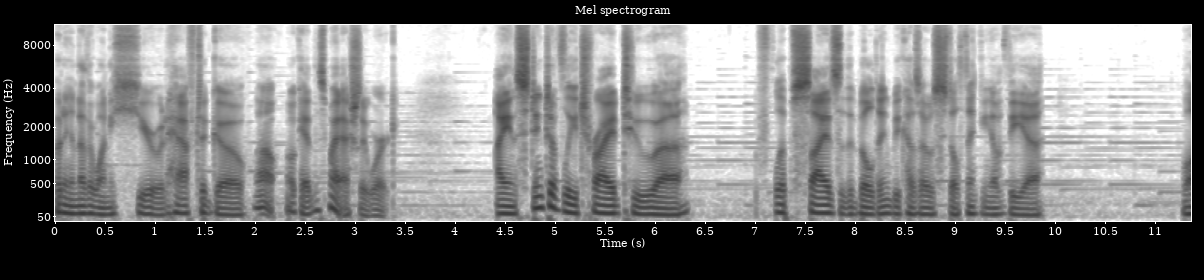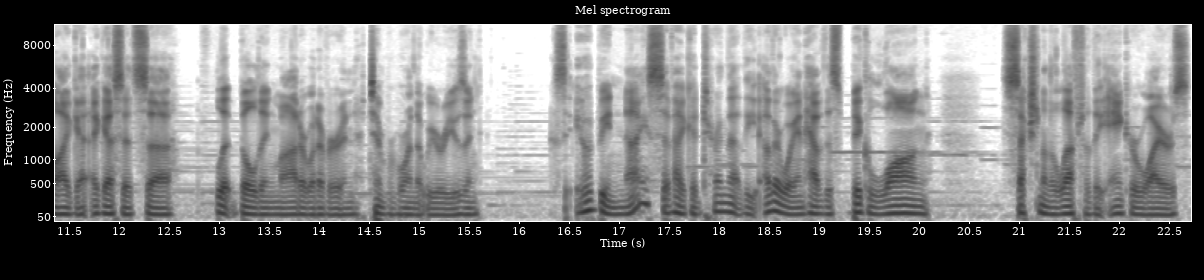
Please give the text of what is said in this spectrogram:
Putting another one here would have to go... Oh, okay, this might actually work. I instinctively tried to uh, flip sides of the building because I was still thinking of the... Uh, well, I guess, I guess it's uh, flip building mod or whatever in Timberborn that we were using. Because it would be nice if I could turn that the other way and have this big, long section on the left of the anchor wires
